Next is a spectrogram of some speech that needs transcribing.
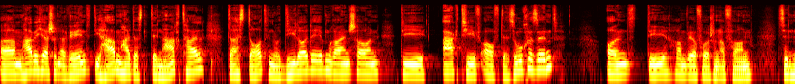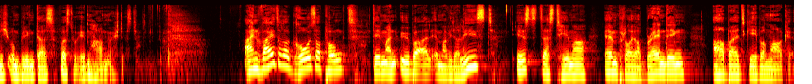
Ähm, habe ich ja schon erwähnt, die haben halt das, den Nachteil, dass dort nur die Leute eben reinschauen, die aktiv auf der Suche sind. Und die haben wir ja vorher schon erfahren, sind nicht unbedingt das, was du eben haben möchtest. Ein weiterer großer Punkt, den man überall immer wieder liest, ist das Thema Employer Branding, Arbeitgebermarke.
